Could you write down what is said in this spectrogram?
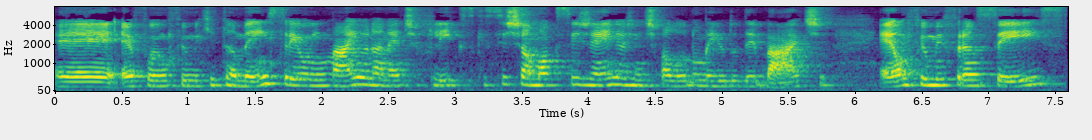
É, é, foi um filme que também estreou em maio na Netflix, que se chama Oxigênio, a gente falou no meio do debate. É um filme francês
